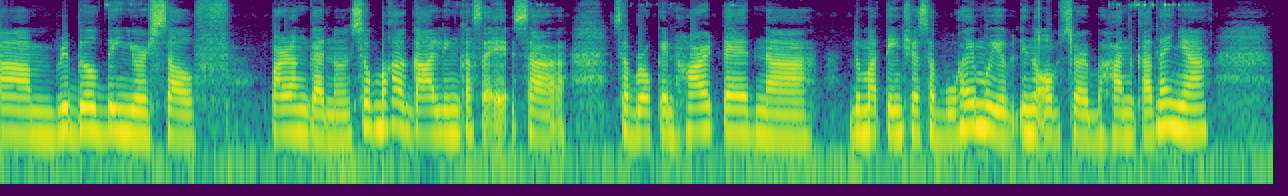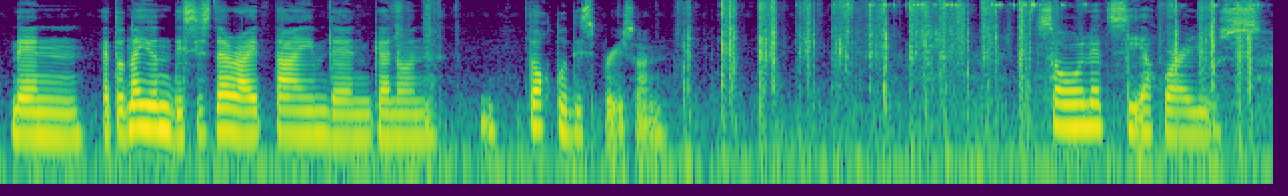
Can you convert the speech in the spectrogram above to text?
um rebuilding yourself parang ganon so baka galing ka sa sa sa broken hearted na dumating siya sa buhay mo inoobserbahan ka na niya then eto na yun this is the right time then ganon talk to this person So, let's see Aquarius.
